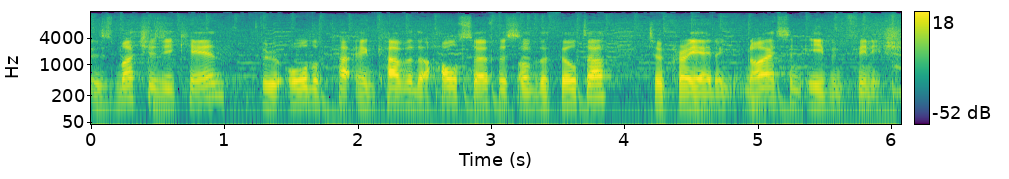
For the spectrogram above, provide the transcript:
as much as you can through all the and cover the whole surface of the filter to create a nice and even finish.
